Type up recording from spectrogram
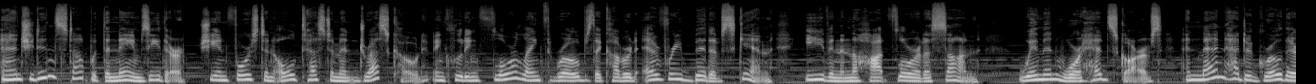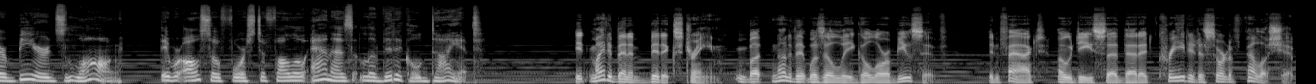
And she didn't stop with the names either. She enforced an Old Testament dress code, including floor length robes that covered every bit of skin, even in the hot Florida sun. Women wore headscarves, and men had to grow their beards long. They were also forced to follow Anna's Levitical diet. It might have been a bit extreme, but none of it was illegal or abusive. In fact, OD said that it created a sort of fellowship,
